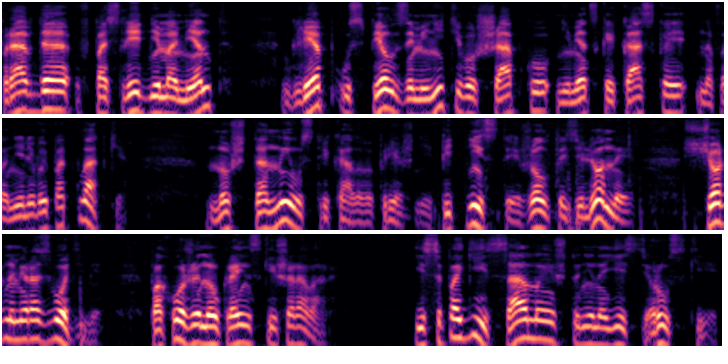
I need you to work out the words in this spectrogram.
Правда, в последний момент Глеб успел заменить его шапку немецкой каской на фланелевой подкладке. Но штаны у Стрекалова прежние, пятнистые, желто-зеленые, с черными разводьями, похожие на украинские шаровары и сапоги самые, что ни на есть, русские,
